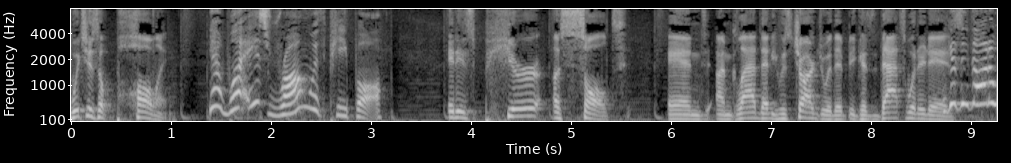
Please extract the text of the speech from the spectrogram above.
which is appalling. Yeah, what is wrong with people? It is pure assault, and I'm glad that he was charged with it because that's what it is. Because he thought it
